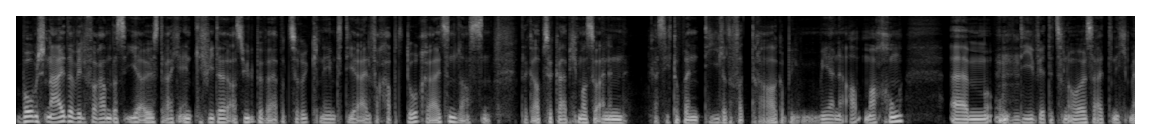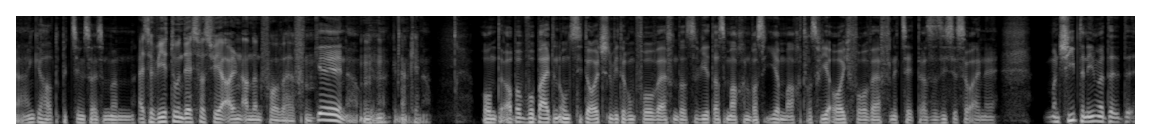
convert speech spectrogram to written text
Bohm Schneider will vor allem, dass ihr Österreich endlich wieder Asylbewerber zurücknehmt, die ihr einfach habt durchreisen lassen. Da gab es ja, glaube ich, mal so einen, ich weiß nicht, ob ein Deal oder Vertrag, aber mehr eine Abmachung. Ähm, mhm. Und die wird jetzt von eurer Seite nicht mehr eingehalten, beziehungsweise man. Also wir tun das, was wir allen anderen vorwerfen. Genau, mhm. genau, genau. Okay. genau. Und, aber wobei dann uns die Deutschen wiederum vorwerfen, dass wir das machen, was ihr macht, was wir euch vorwerfen, etc. Also es ist ja so eine, man schiebt dann immer de, de,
